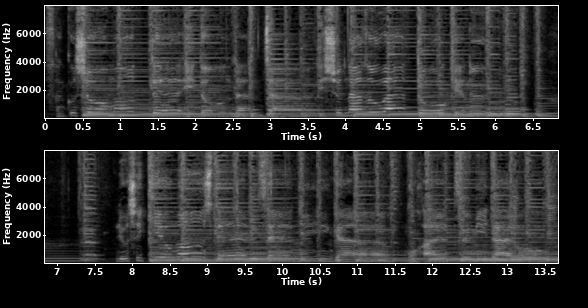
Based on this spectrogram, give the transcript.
参考書を持って挑んだ。んじゃ一緒謎は解けぬ。良識を模してる善人がもはや罪だよ。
